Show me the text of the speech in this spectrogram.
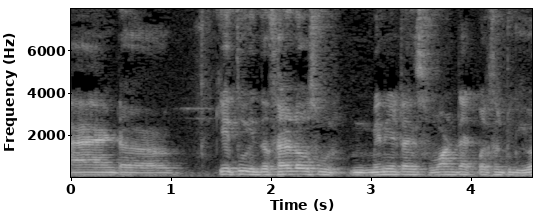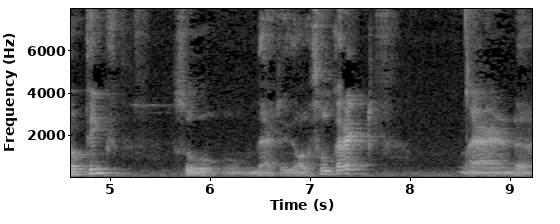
And uh, Ketu in the third house would many times want that person to give up things. So that is also correct. And uh,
